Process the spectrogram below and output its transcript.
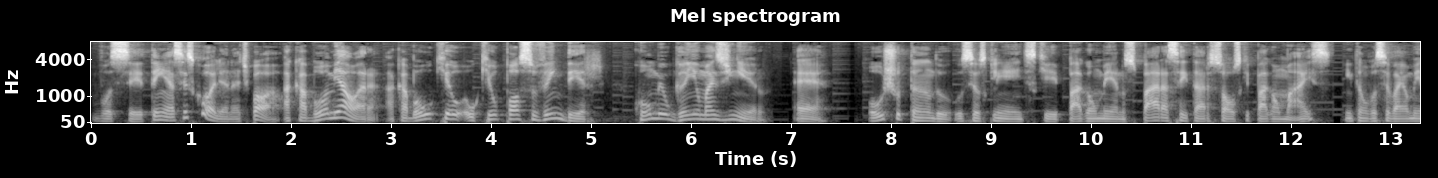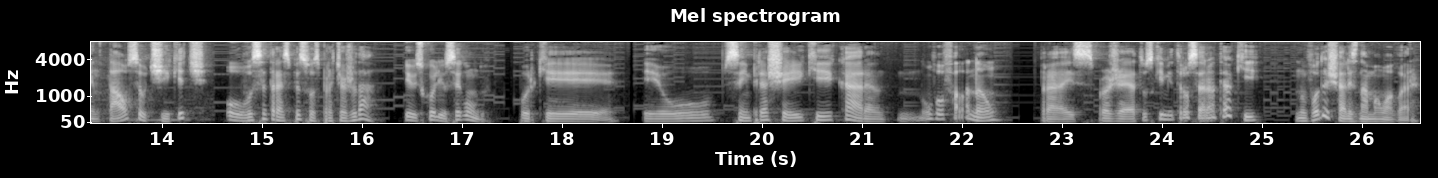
você tem essa escolha, né? Tipo, ó, acabou a minha hora, acabou o que eu, o que eu posso vender como eu ganho mais dinheiro? É ou chutando os seus clientes que pagam menos para aceitar só os que pagam mais, então você vai aumentar o seu ticket, ou você traz pessoas para te ajudar. Eu escolhi o segundo, porque eu sempre achei que, cara, não vou falar não para esses projetos que me trouxeram até aqui. Não vou deixar eles na mão agora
